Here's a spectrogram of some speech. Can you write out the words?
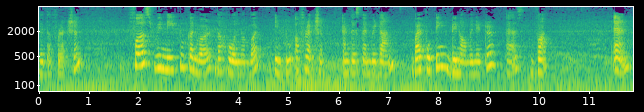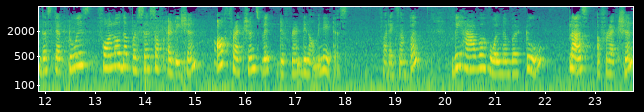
with a fraction, first we need to convert the whole number into a fraction and this can be done by putting denominator as 1 and the step 2 is follow the process of addition of fractions with different denominators. For example, we have a whole number 2 plus a fraction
